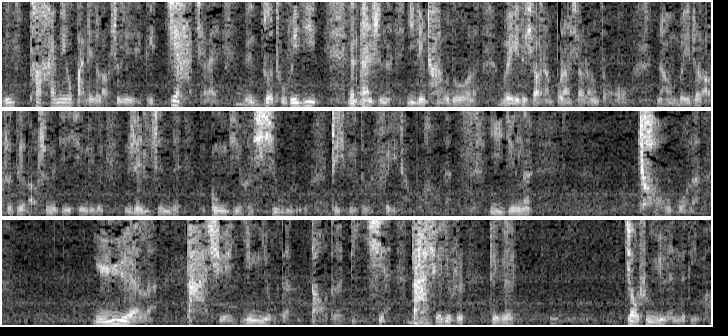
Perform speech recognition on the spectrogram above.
嗯，他还没有把这个老师给给架起来，嗯，坐土飞机。但是呢，已经差不多了。围着校长不让校长走，然后围着老师对老师呢进行这个人身的攻击和羞辱，这些东西都是非常已经呢超过了，逾越了。大学应有的道德底线，大学就是这个教书育人的地方，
